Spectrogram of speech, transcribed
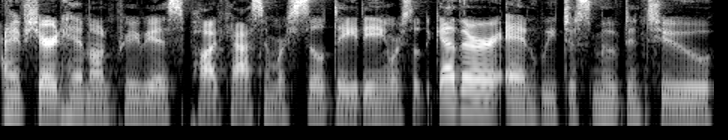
I've shared him on previous podcasts and we're still dating, we're still together, and we just moved into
